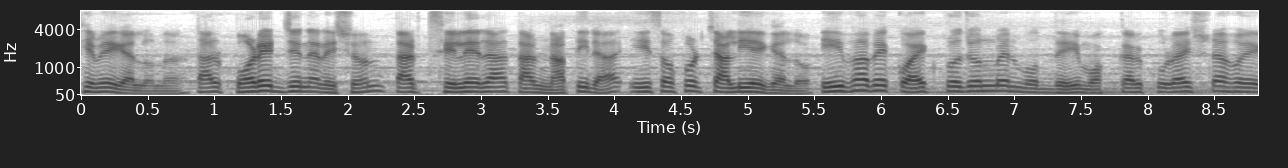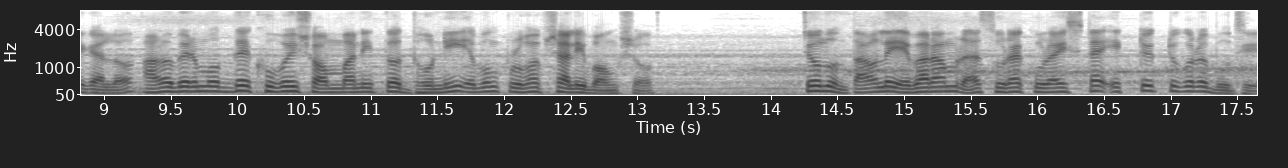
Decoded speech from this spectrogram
থেমে গেল না। তার পরের জেনারেশন তার ছেলেরা, তার নাতিরা এই সফর চালিয়ে গেল। এইভাবে কয়েক প্রজন্মের মধ্যেই মক্কার কুরাইশরা হয়ে গেল। আরবের মধ্যে খুবই সম্মানিত, ধনী এবং প্রভাবশালী বংশ। চলুন তাহলে এবার আমরা সুরা কুরাইশটা একটু একটু করে বুঝি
